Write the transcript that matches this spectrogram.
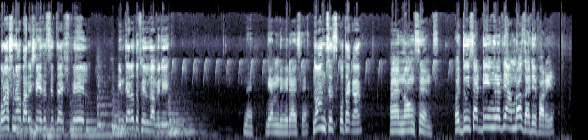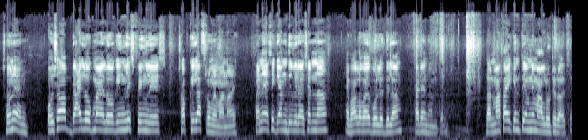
পড়াশোনা পারিস নি এসএসসি যাস ফেল ইন্টারও তো ফেল যাবে নি। দেখ গেম দিবিরা আছে ননসেন্স কোথাকার? হ্যাঁ নংসেন্স ওই দুই চারটি ইংরেজি আমরাও যাইতে পারি। শোনেন ওইসব ডায়লগ মায়ালগ ইংলিশ ফিংলিশ সব ক্লাসরুমে মানায়। এখানে এসে জ্ঞান দিবিরা আসেন না? এ ভালোভাবে বলে দিলাম হ্যাটেন হানতেন তার মাথায় কিন্তু এমনি মাল উঠে রয়েছে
